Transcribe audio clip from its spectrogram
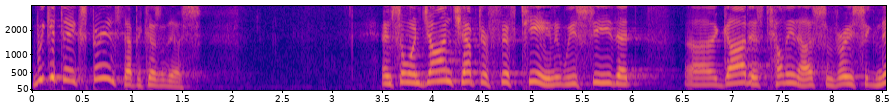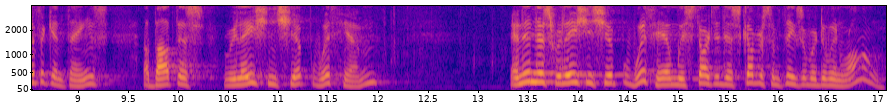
We get to experience that because of this. And so in John chapter 15, we see that uh, God is telling us some very significant things about this relationship with Him. And in this relationship with Him, we start to discover some things that we're doing wrong.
